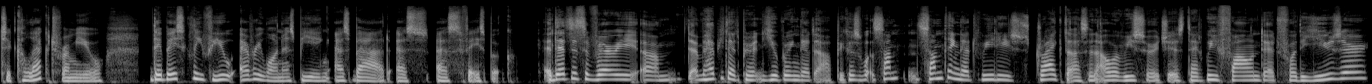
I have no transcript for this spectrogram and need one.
to collect from you, they basically view everyone as being as bad as as Facebook. And that is a very. Um, I'm happy that you bring that up because what some something that really struck us in our research is that we found that for the user,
